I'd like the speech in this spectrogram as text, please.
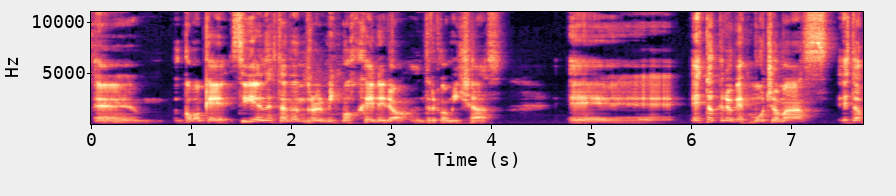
Eh, como que, si bien están dentro del mismo género, entre comillas, eh, esto creo que es mucho más. Esto es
